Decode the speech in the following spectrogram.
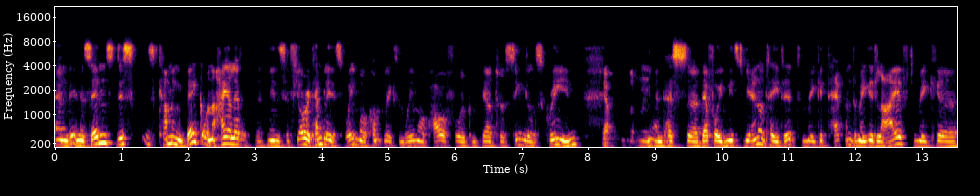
And in a sense, this is coming back on a higher level. That means the Fiori template is way more complex and way more powerful compared to a single screen. Yep. Um, and has uh, therefore it needs to be annotated to make it happen, to make it live, to make uh,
